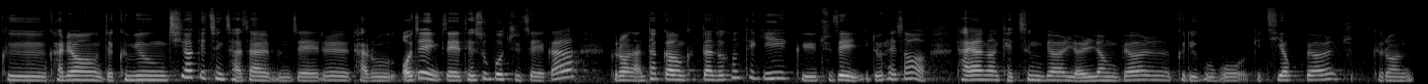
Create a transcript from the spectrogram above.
그 가령 이제 금융 취약계층 자살 문제를 다루 어제 이제 대수보 주제가 그런 안타까운 극단적 선택이 그 주제이기도 해서 다양한 계층별, 연령별 그리고 뭐 이렇게 지역별 주- 그런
